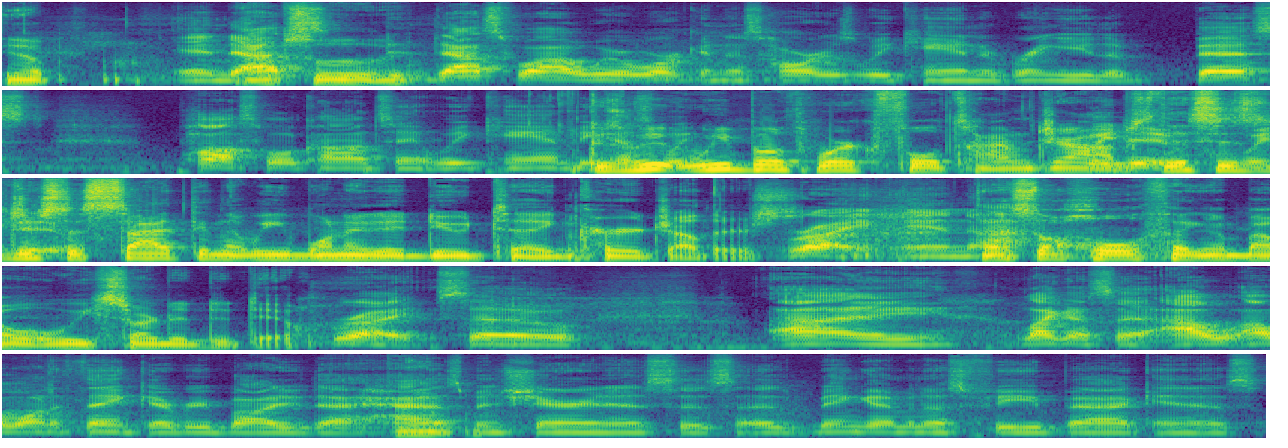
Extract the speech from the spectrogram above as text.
Yep. and that's Absolutely. that's why we're working as hard as we can to bring you the best possible content we can Because because we, we both work full time jobs. do, This is we just do. a side thing that we wanted to do to encourage others. right and That's I, the whole thing about what we started to do. right so I like I said I, I want to thank everybody that has been sharing this has, has been giving us feedback and is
